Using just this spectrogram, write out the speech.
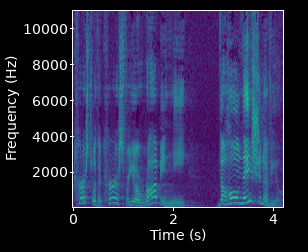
cursed with a curse, for you are robbing me, the whole nation of you.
